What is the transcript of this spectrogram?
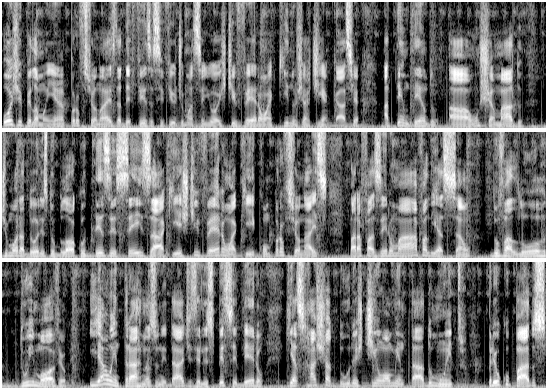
Hoje pela manhã, profissionais da Defesa Civil de Maceió estiveram aqui no Jardim Acácia atendendo a um chamado de moradores do bloco 16A que estiveram aqui com profissionais para fazer uma avaliação do valor do imóvel. E ao entrar nas unidades, eles perceberam que as rachaduras tinham aumentado muito. Preocupados,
